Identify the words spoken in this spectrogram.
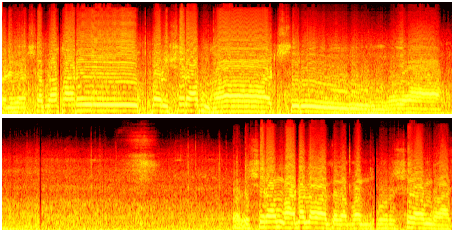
आणि अशा प्रकारे परशुराम घाट सुरू. बघा. परशुराम घाटाला जातात आपण परशुराम घाट.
